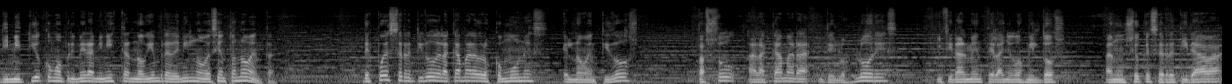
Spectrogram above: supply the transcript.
dimitió como primera ministra en noviembre de 1990. Después se retiró de la Cámara de los Comunes el 92, pasó a la Cámara de los Lores y finalmente el año 2002 anunció que se retiraba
